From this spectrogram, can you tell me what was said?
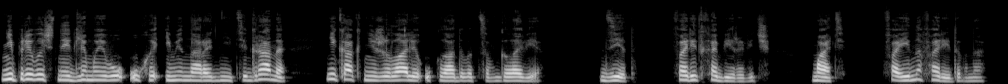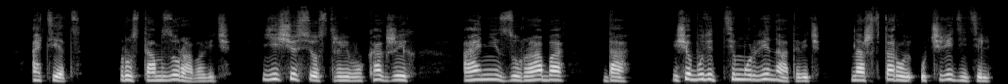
Непривычные для моего уха имена родни Тиграна никак не желали укладываться в голове. Дед Фарид Хабирович, мать Фаина Фаридовна, отец Рустам Зурабович, еще сестры его, как же их, Ани Зураба, да, еще будет Тимур Ринатович, наш второй учредитель,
